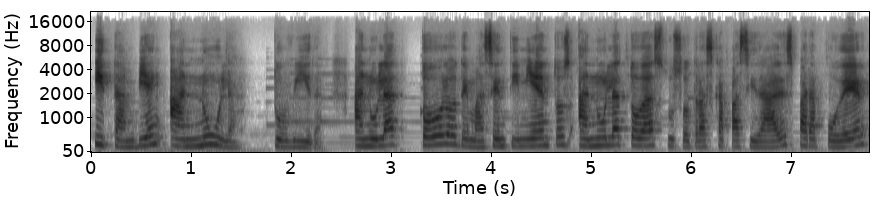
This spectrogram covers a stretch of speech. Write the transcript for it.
y también anula tu vida, anula todos los demás sentimientos, anula todas tus otras capacidades para poder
